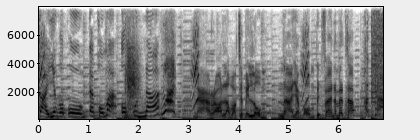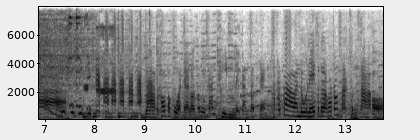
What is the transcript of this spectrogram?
ไก่ยังอบโอ่งแต่ผมอะอบอุ่นนะ หน้าร้อนระวังจะเป็นลม หน้าอย่างผมเป็นแฟนนะแม่ครับฮัตาเราเข้าประกวดเนี่ยเราต้องมีการพิมพ์หรือการตัดแต่ง ถ้าตามันดูเล็กเราก็ต้องตัดขนตาออก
